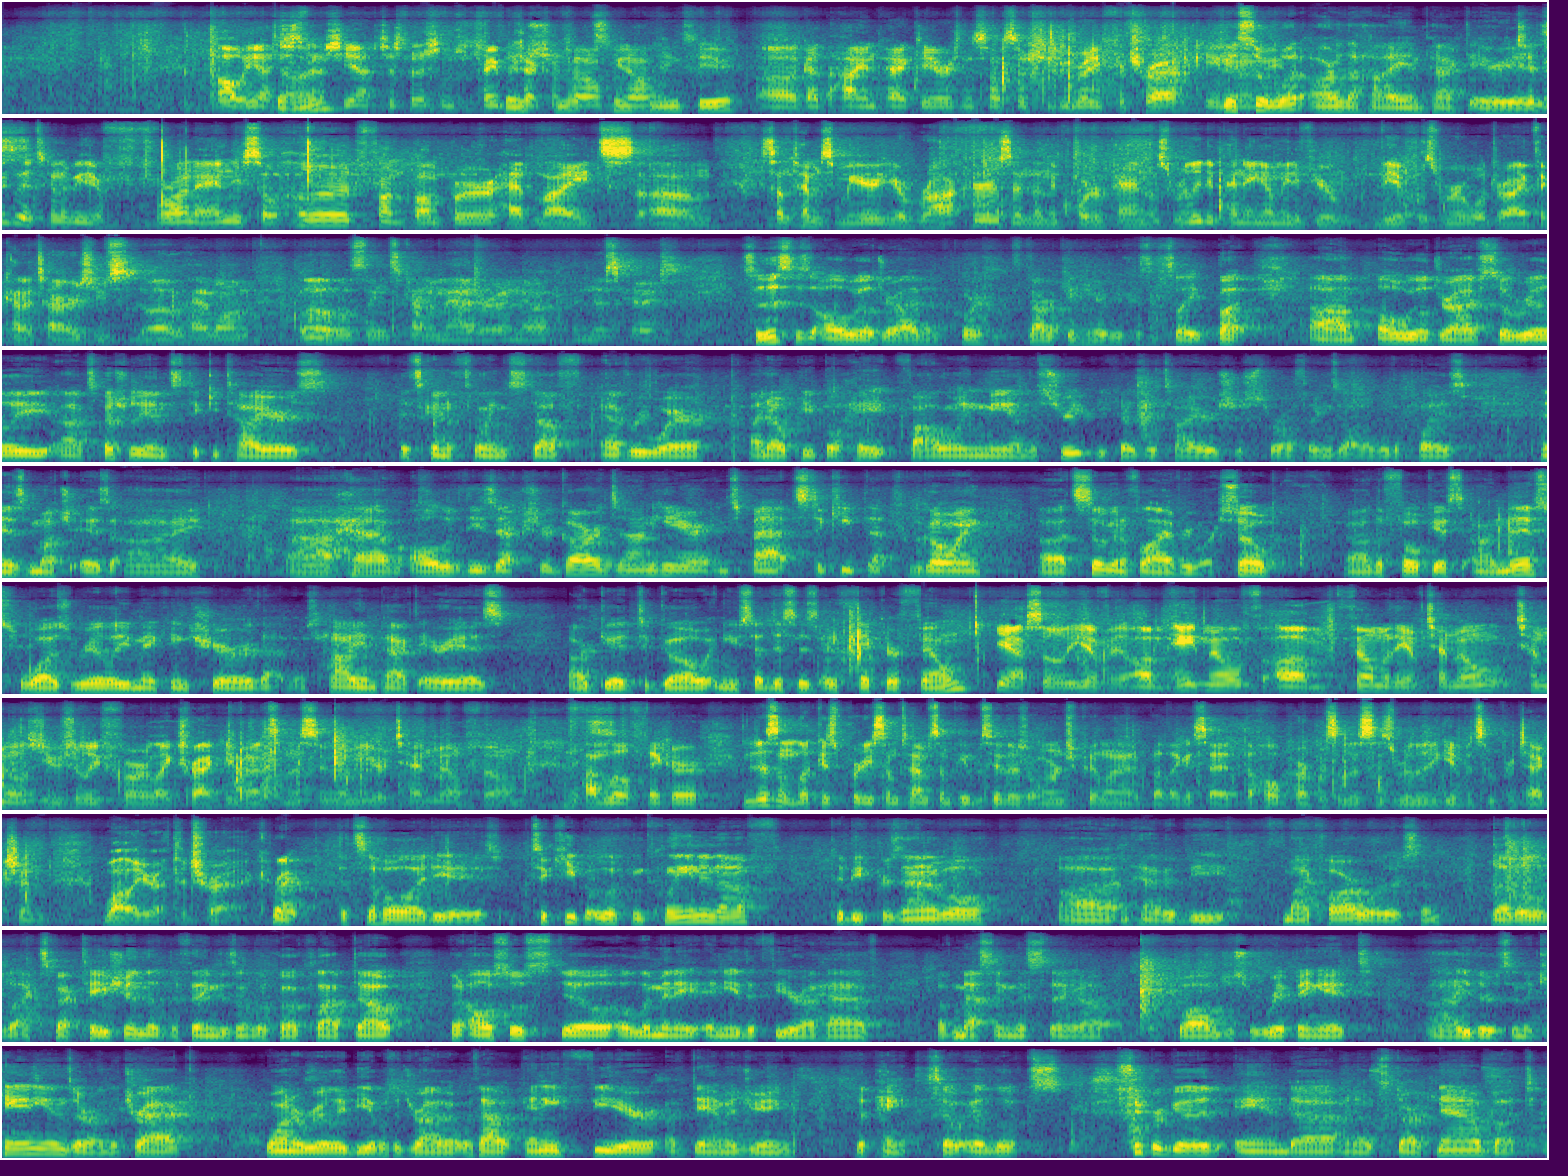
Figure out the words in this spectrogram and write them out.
Oh yeah, just finished. Yeah, just finished some paint protection film. You know, things here. uh, got the high impact areas and stuff, so should be ready for track. You Yeah. So I mean? what are the high impact areas? Typically, it's going to be your front end, so hood, front bumper, headlights. Um, sometimes mirror your rockers, and then the quarter panels. Really, depending. I mean, if your vehicle's rear-wheel drive, the kind of tires you uh, have on, well, those things kind of matter in uh, in this case. So this is all-wheel drive, and of course it's dark in here because it's late. But um, all-wheel drive, so really, uh, especially in sticky tires, it's going to fling stuff everywhere. I know people hate following me on the street because the tires just throw things all over the place. And as much as I uh, have all of these extra guards on here and spats to keep that from going, uh, it's still going to fly everywhere. So uh, the focus on this was really making sure that those high impact areas are good to go. And you said this is a thicker film. Yeah, so you have um, eight mil um, film, and then you have ten mil. Ten mil is usually for like track events, and this is gonna be your ten mil film. Um, a little thicker. And It doesn't look as pretty. Sometimes some people say there's orange peel in it, but like I said, the whole purpose of this is really to give it some protection while you're at the track. Right. That's the whole idea is to keep it looking clean enough to be presentable uh, and have it be my car where there's some level of expectation that the thing doesn't look all clapped out, but also still eliminate any of the fear I have of messing this thing up while I'm just ripping it. Uh, either it's in the canyons or on the track. Want to really be able to drive it without any fear of damaging the paint. So it looks super good, and uh, I know it's dark now, but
